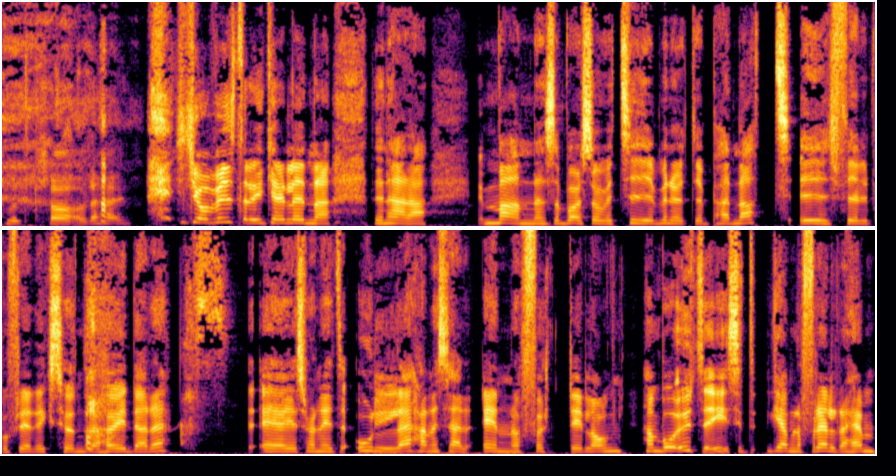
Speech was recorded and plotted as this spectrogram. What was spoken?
kommer inte klara av det här. Jag visade Carolina den här mannen som bara sover 10 minuter per natt i Filip och Fredriks 100 höjdare. Eh, Jag tror han heter Olle, han är så här 1,40 lång. Han bor ute i sitt gamla föräldrahem.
